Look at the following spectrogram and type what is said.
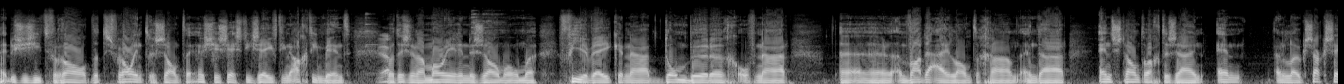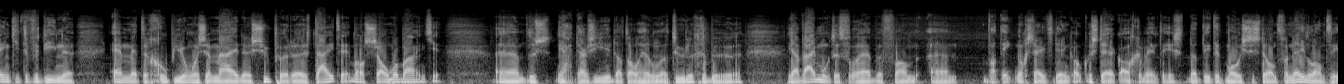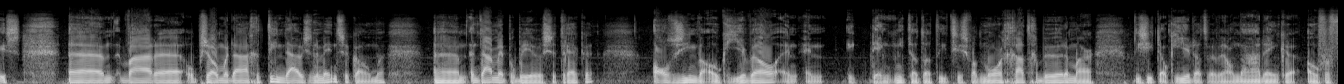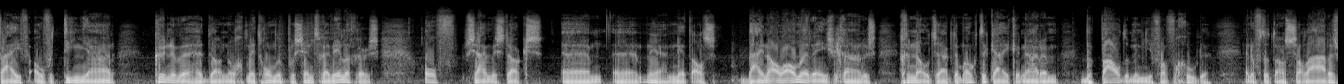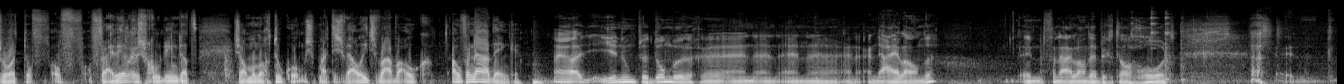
Dus je ziet vooral, dat is vooral interessant hè, als je 16, 17, 18 bent. Ja. Wat is er nou mooier in de zomer om eh, vier weken naar Domburg of naar eh, een Waddeneiland te gaan en daar en strandwacht te zijn en een leuk zakcentje te verdienen en met een groep jongens en meiden super eh, tijd hebben als zomerbaantje. Ehm, dus ja, daar zie je dat al heel natuurlijk gebeuren. Ja, wij moeten het voor hebben van ehm, wat ik nog steeds denk ook een sterk argument is, dat dit het mooiste strand van Nederland is. Ehm, waar eh, op zomerdagen tienduizenden mensen komen. En daarmee proberen we ze te trekken. Al zien we ook hier wel, en, en ik denk niet dat dat iets is wat morgen gaat gebeuren, maar je ziet ook hier dat we wel nadenken over vijf, over tien jaar kunnen we het dan nog met 100% vrijwilligers? Of zijn we straks, ehm, ehm, nou ja, net als bijna alle andere rangebrigades, genoodzaakt om ook te kijken naar een bepaalde manier van vergoeden. En of dat dan salaris wordt of, of, vrijwilligersvergoeding, dat is allemaal nog toekomst. Maar het is wel iets waar we ook over nadenken. Nou ja, je noemt de Domburg en, en, en, eh, en, en de eilanden. En van de eilanden heb ik het al gehoord.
